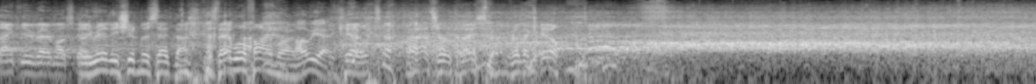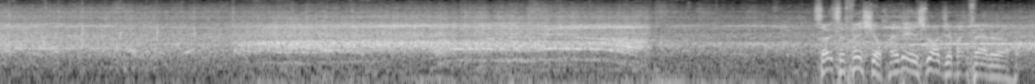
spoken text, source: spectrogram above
Thank you very much, guys. You really shouldn't have said that, because they will find one. Oh, yeah. A kilt. And that's a replacement for the kill. So it's official. It is Roger McFederer.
